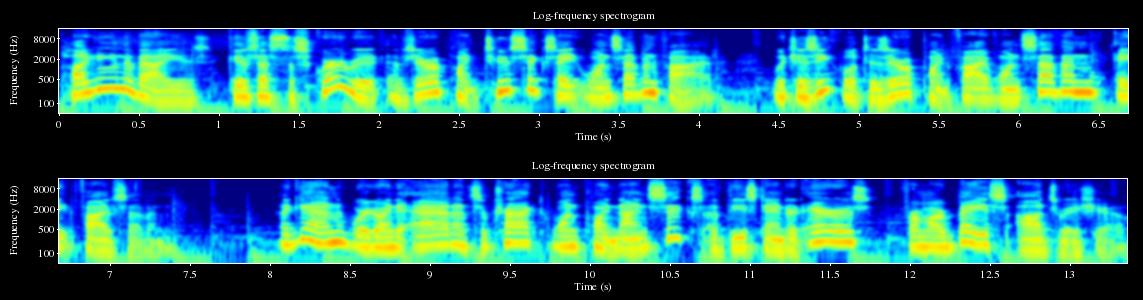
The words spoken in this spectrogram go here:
Plugging in the values gives us the square root of 0.268175, which is equal to 0.517857. Again, we're going to add and subtract 1.96 of these standard errors from our base odds ratio.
